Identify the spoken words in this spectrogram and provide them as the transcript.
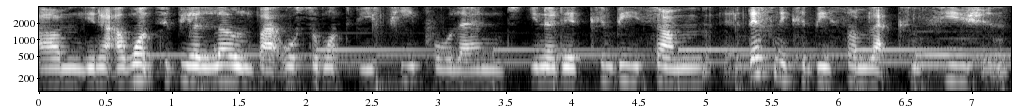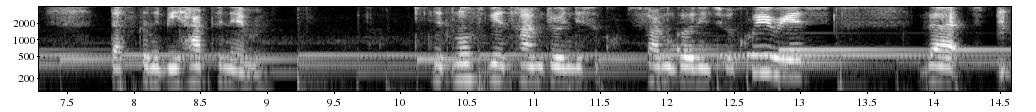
Um, you know, I want to be alone, but I also want to be with people. And, you know, there can be some, definitely could be some like confusion that's going to be happening. There can also be a time during this sun going into Aquarius that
